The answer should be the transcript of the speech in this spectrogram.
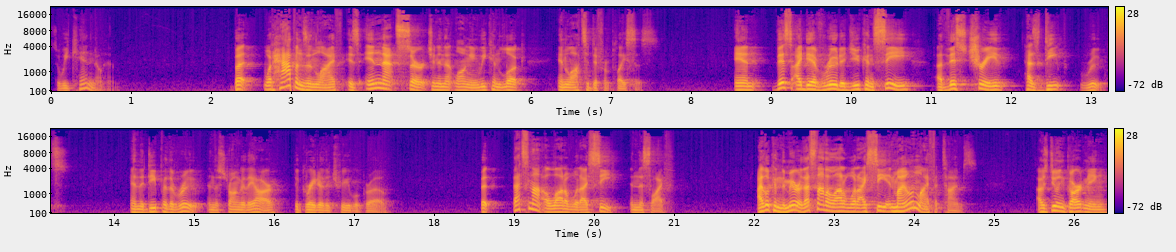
so we can know Him. But what happens in life is in that search and in that longing, we can look in lots of different places. And this idea of rooted, you can see uh, this tree has deep roots. And the deeper the root and the stronger they are, the greater the tree will grow. But that's not a lot of what I see in this life. I look in the mirror, that's not a lot of what I see in my own life at times. I was doing gardening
